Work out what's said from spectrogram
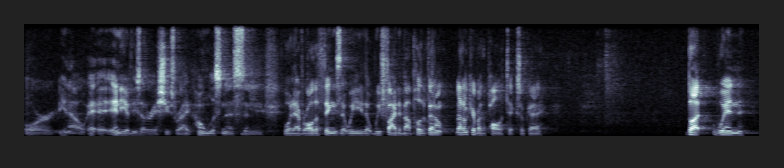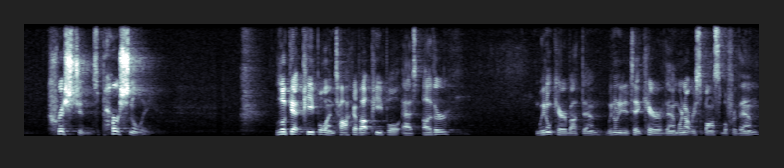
or you know, any of these other issues, right? Homelessness and whatever, all the things that we, that we fight about politically. I don't, I don't care about the politics, okay? But when Christians personally look at people and talk about people as other, we don't care about them. We don't need to take care of them. We're not responsible for them.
